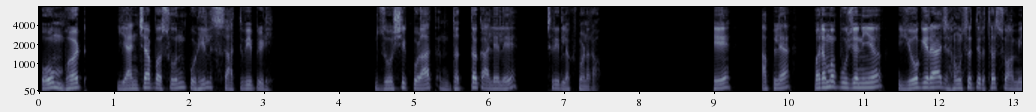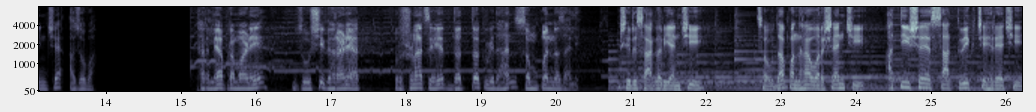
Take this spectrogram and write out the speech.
ओम भट यांच्यापासून पुढील सातवी पिढी. जोशी कुळात दत्तक आलेले श्री लक्ष्मणराव. हे आपल्या परमपूजनीय योगीराज हंसतीर्थ स्वामींचे आजोबा. ठरल्याप्रमाणे जोशी घराण्यात कृष्णाचे दत्तक विधान संपन्न झाले. क्षीरसागर यांची चौदा पंधरा वर्षांची अतिशय सात्विक चेहऱ्याची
